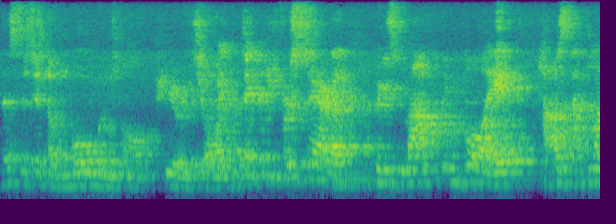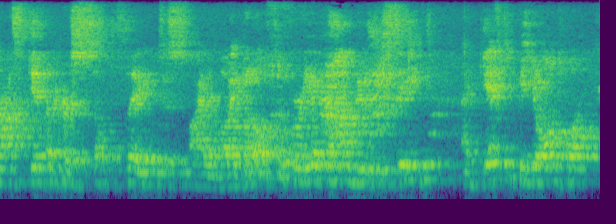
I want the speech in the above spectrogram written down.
this is just a moment of pure joy, particularly for Sarah, whose laughing boy has at last given her something to smile about, but also for Abraham, who's received a gift beyond what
